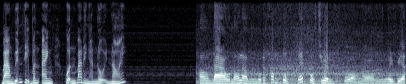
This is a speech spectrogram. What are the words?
Bà Nguyễn Thị Vân Anh, quận Ba Đình, Hà Nội nói. Đào nó là một cái phong tục Tết cổ truyền của ờ, người Việt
